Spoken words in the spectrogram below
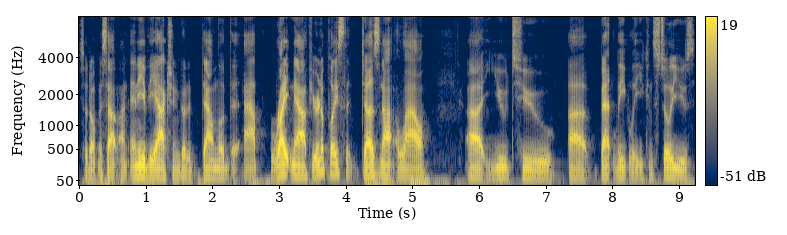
So don't miss out on any of the action. Go to download the app right now. If you're in a place that does not allow uh, you to uh, bet legally, you can still use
